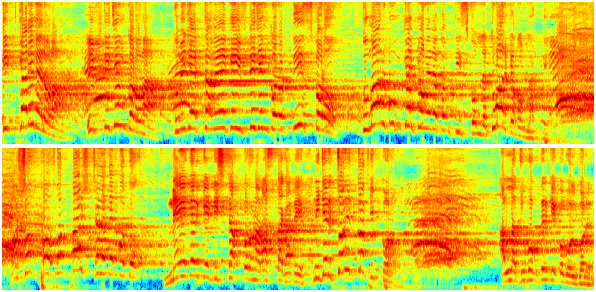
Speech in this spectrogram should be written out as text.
টিটকারি মেরো না ইফটিজিং করো না। তুমি যে একটা মেয়েকে ইফটিজিং করো টিস করো, তোমার বোনকে কেউ এরকম টিস করলে তোমার কেমন লাগবে? অসভ্য বদমাস ছেলেদের মতো। মেয়েদেরকে ডিস্টার্ব করো না রাস্তাঘাটে, নিজের চরিত্র ঠিক করো। আল্লাহ যুবকদেরকে কবুল করেন।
